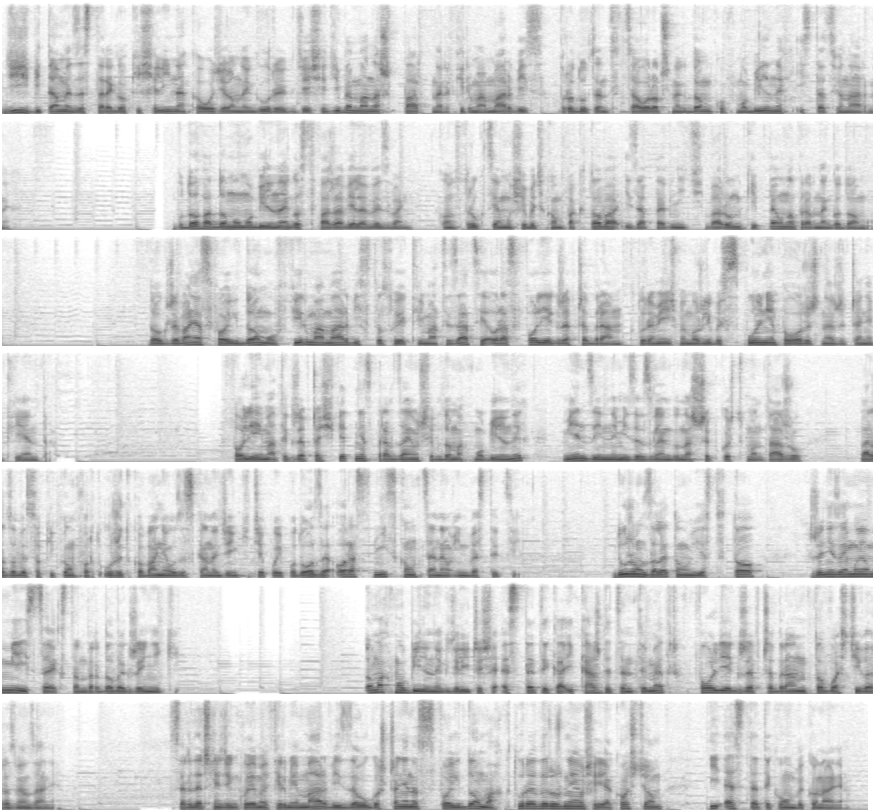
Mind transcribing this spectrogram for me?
Dziś witamy ze Starego Kisielina koło Zielonej Góry, gdzie siedzibę ma nasz partner firma Marvis, producent całorocznych domków mobilnych i stacjonarnych. Budowa domu mobilnego stwarza wiele wyzwań. Konstrukcja musi być kompaktowa i zapewnić warunki pełnoprawnego domu. Do ogrzewania swoich domów firma Marvis stosuje klimatyzację oraz folie grzewcze bran, które mieliśmy możliwość wspólnie położyć na życzenie klienta. Folie i maty grzewcze świetnie sprawdzają się w domach mobilnych, m.in. ze względu na szybkość montażu, bardzo wysoki komfort użytkowania uzyskany dzięki ciepłej podłodze oraz niską cenę inwestycji. Dużą zaletą jest to, że nie zajmują miejsca jak standardowe grzejniki. W domach mobilnych, gdzie liczy się estetyka i każdy centymetr, folie grzewcze bran to właściwe rozwiązanie. Serdecznie dziękujemy firmie Marvis za ugoszczenie nas w swoich domach, które wyróżniają się jakością i estetyką wykonania.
